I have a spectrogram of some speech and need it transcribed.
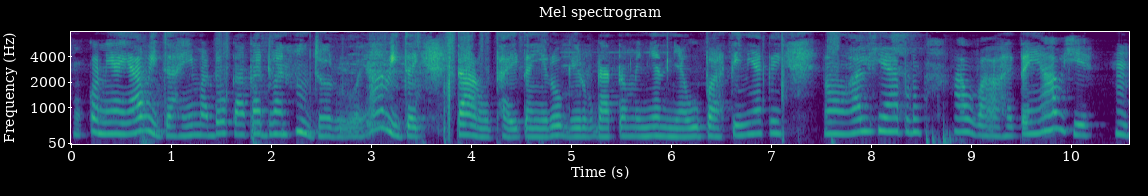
હું કોને અહીંયા આવી જાય. એમાં ડોકા કાઢવાની શું જરૂર હોય? આવી જાય. ટાણું થાય ત્યાં રોગે રોગા તમે ત્યાં ન્યા ઊભા. ત્યાં કંઈ હાલીએ આપણું. આવવા હે ત્યાં આવીએ. હમ.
